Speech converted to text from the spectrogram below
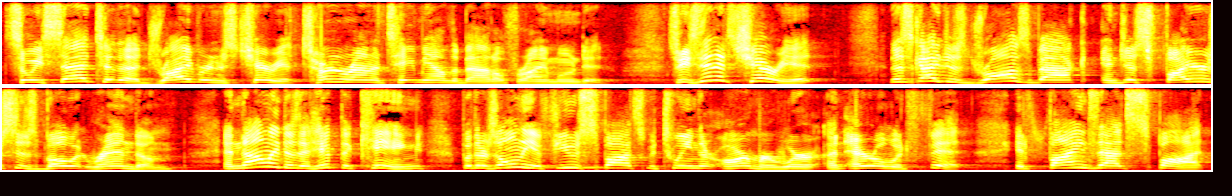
So he said to the driver in his chariot, Turn around and take me out of the battle, for I am wounded. So he's in a chariot. This guy just draws back and just fires his bow at random. And not only does it hit the king, but there's only a few spots between their armor where an arrow would fit. It finds that spot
